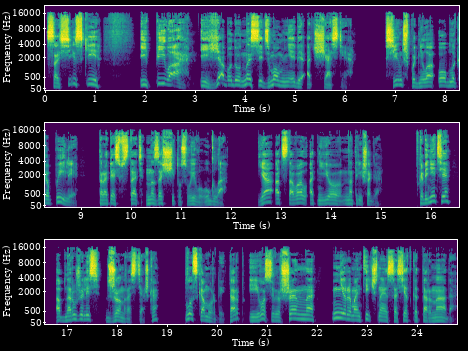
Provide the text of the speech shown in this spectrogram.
Сосиски и пиво, и я буду на седьмом небе от счастья. Синдж подняла облако пыли, торопясь встать на защиту своего угла. Я отставал от нее на три шага. В кабинете обнаружились Джон Растяжка, плоскомордый Тарп и его совершенно неромантичная соседка Торнадо,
